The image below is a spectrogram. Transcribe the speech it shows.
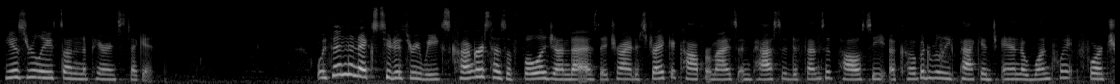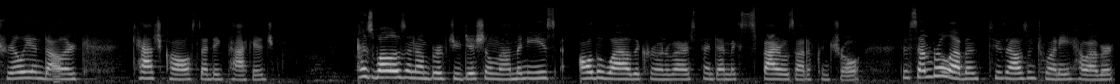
He is released on an appearance ticket. Within the next two to three weeks, Congress has a full agenda as they try to strike a compromise and pass a defensive policy, a COVID relief package, and a $1.4 trillion catch call sending package, as well as a number of judicial nominees, all the while the coronavirus pandemic spirals out of control. December 11, 2020, however,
